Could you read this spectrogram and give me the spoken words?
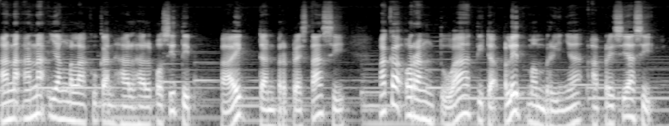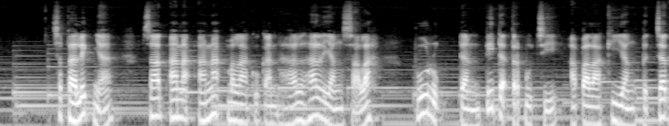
anak-anak yang melakukan hal-hal positif, baik dan berprestasi, maka orang tua tidak pelit memberinya apresiasi. Sebaliknya, saat anak-anak melakukan hal-hal yang salah, buruk, dan tidak terpuji, apalagi yang bejat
